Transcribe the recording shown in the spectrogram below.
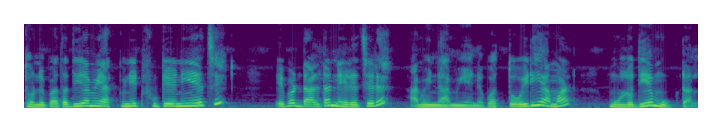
ধনে পাতা দিয়ে আমি এক মিনিট ফুটিয়ে নিয়েছি। এবার ডালটা নেড়ে চেড়ে আমি নামিয়ে নেব। আর তৈরি আমার মূলো দিয়ে মুগ ডাল।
